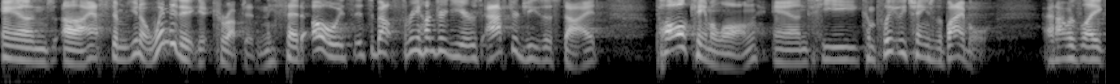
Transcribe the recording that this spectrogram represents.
And uh, I asked him, you know, when did it get corrupted? And he said, oh, it's, it's about 300 years after Jesus died. Paul came along and he completely changed the Bible. And I was like,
